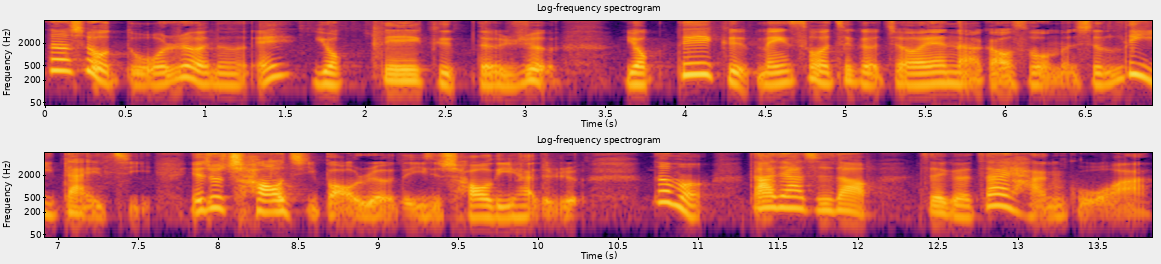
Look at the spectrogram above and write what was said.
那是有多热呢？哎，Yogdig 的热。有クデグ没错，这个 Joanna 告诉我们是历代级，也就是超级爆热的意思，超厉害的热。那么大家知道？这个在韩国啊，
